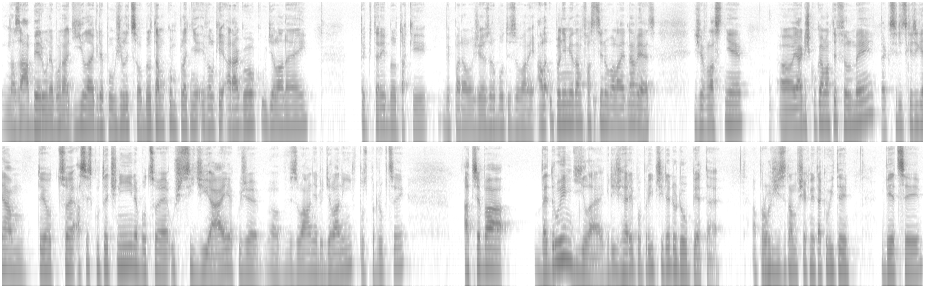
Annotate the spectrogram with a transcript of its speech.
na záběru nebo na díle, kde použili co. Byl tam kompletně i velký Aragog udělaný, který byl taky, vypadalo, že je zrobotizovaný. Ale úplně mě tam fascinovala jedna věc, že vlastně já když koukám na ty filmy, tak si vždycky říkám, tyjo, co je asi skutečný, nebo co je už CGI, jakože uh, vizuálně dodělaný v postprodukci. A třeba ve druhém díle, když Harry poprvé přijde do doupěte a prohlíží se tam všechny takové ty věci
